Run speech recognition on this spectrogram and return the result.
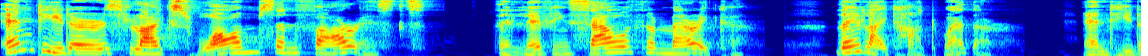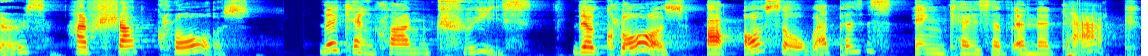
Ant eaters like swamps and forests. They live in South America. They like hot weather. Ant eaters have sharp claws. They can climb trees. Their claws are also weapons in case of an attack.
